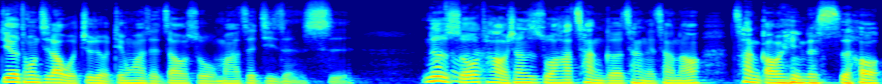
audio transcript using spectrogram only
第二通接到我舅舅电话，才知道说我妈在急诊室。那个时候他好像是说他唱歌唱一唱，然后唱高音的时候，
